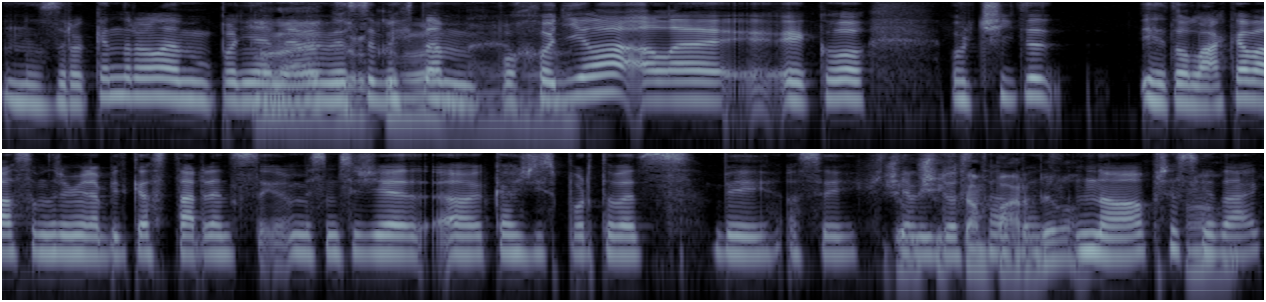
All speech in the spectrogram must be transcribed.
No s rock'n'rollem úplně no, nevím, jestli bych tam ne, pochodila, no. ale jako určitě je to lákavá samozřejmě nabídka Stardance. Myslím si, že eh, každý sportovec by asi chtěl jít do tam pár bylo? No, přesně no. tak.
